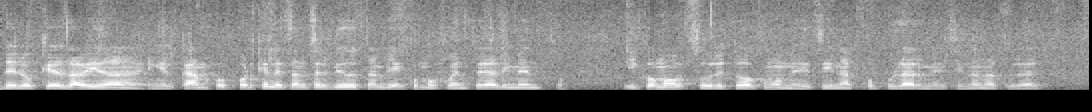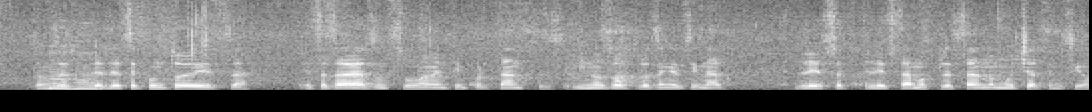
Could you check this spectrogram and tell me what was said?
de lo que es la vida en el campo porque les han servido también como fuente de alimento y como, sobre todo como medicina popular, medicina natural. Entonces, desde ese punto de vista, estas abejas son sumamente importantes y nosotros en el SINAT les, estamos prestando mucha atención.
